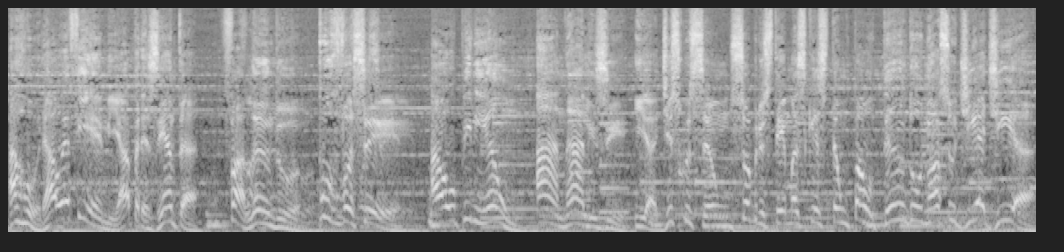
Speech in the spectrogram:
A Rural FM apresenta Falando por Você. A opinião, a análise e a discussão sobre os temas que estão pautando o nosso dia a dia.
